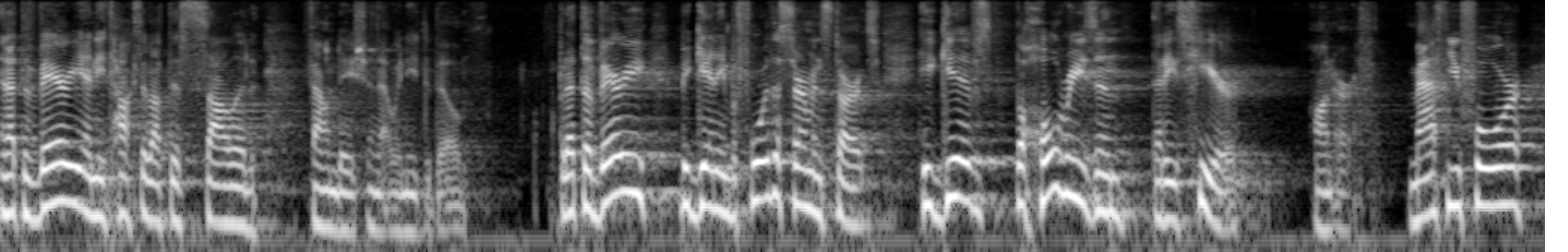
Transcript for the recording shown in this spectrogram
And at the very end, he talks about this solid foundation that we need to build. But at the very beginning, before the sermon starts, he gives the whole reason that he's here on earth. Matthew 4,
